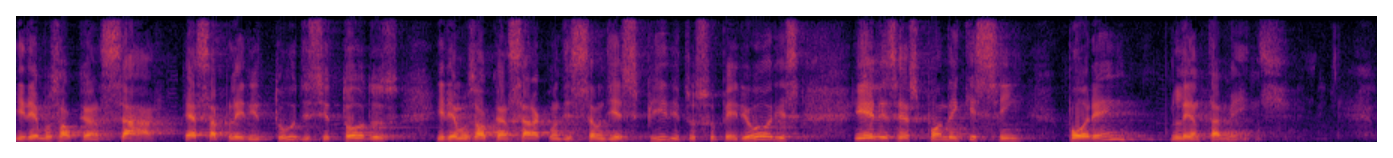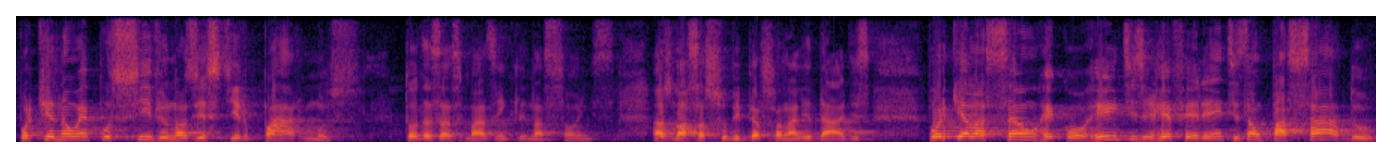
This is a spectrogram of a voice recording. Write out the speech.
iremos alcançar essa plenitude, se todos iremos alcançar a condição de espíritos superiores, e eles respondem que sim, porém lentamente. Porque não é possível nós extirparmos todas as más inclinações, as nossas subpersonalidades, porque elas são recorrentes e referentes a um passado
